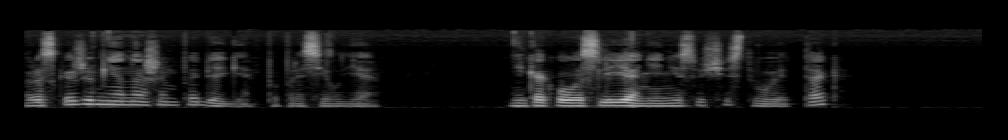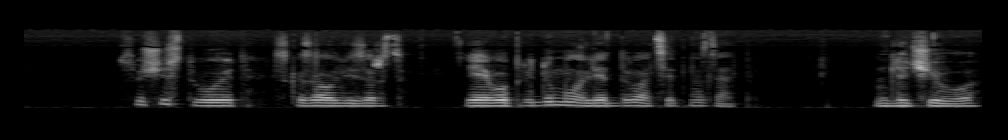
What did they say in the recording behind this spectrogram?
«Расскажи мне о нашем побеге», — попросил я. «Никакого слияния не существует, так?» «Существует», — сказал Визерс. «Я его придумал лет двадцать назад». «Для чего?»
